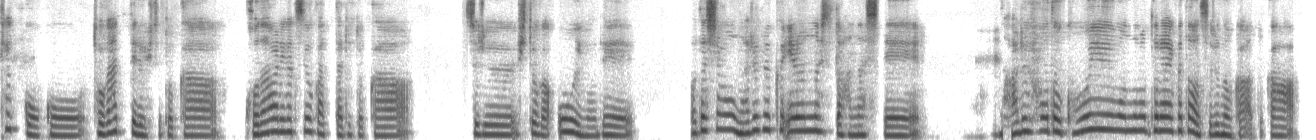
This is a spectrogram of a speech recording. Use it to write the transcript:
結構こう、尖ってる人とか、こだわりが強かったりとかする人が多いので、私もなるべくいろんな人と話して、なるほど、こういうものの捉え方をするのかとか、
